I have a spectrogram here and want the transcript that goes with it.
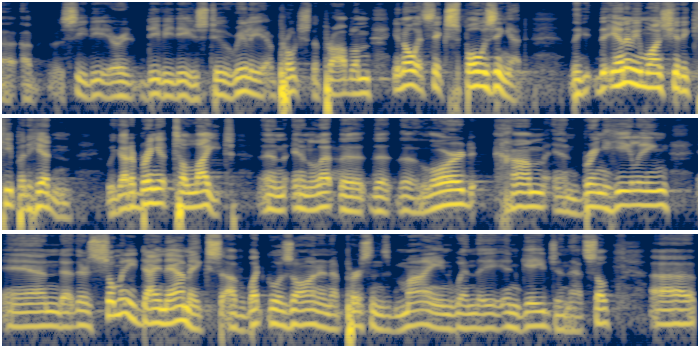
a, CD or DVDs to really approach the problem. You know, it's exposing it. The, the enemy wants you to keep it hidden. We got to bring it to light and, and let the, the, the Lord come and bring healing. And uh, there's so many dynamics of what goes on in a person's mind when they engage in that. So uh,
